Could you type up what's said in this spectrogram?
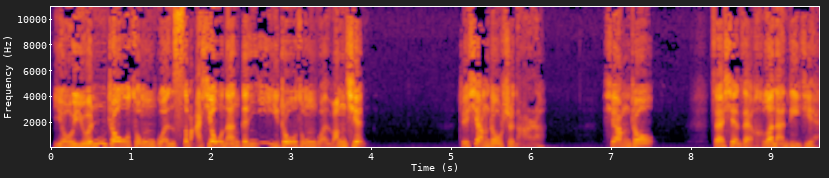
有云州总管司马萧南跟益州总管王谦。这相州是哪儿啊？相州在现在河南地界。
